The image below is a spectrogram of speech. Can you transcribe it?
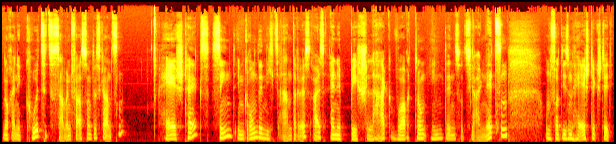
noch eine kurze Zusammenfassung des Ganzen. Hashtags sind im Grunde nichts anderes als eine Beschlagwortung in den sozialen Netzen. Und vor diesem Hashtag steht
